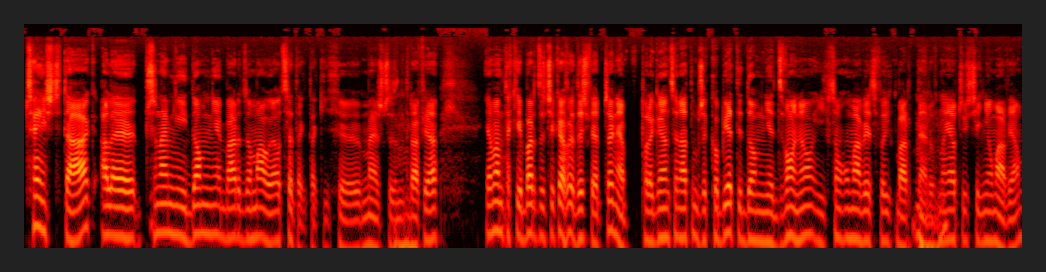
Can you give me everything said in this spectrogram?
część tak, ale przynajmniej do mnie bardzo mały odsetek takich y, mężczyzn Mhm. trafia. Ja mam takie bardzo ciekawe doświadczenia, polegające na tym, że kobiety do mnie dzwonią i chcą umawiać swoich partnerów. Mhm. No ja oczywiście nie umawiam.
